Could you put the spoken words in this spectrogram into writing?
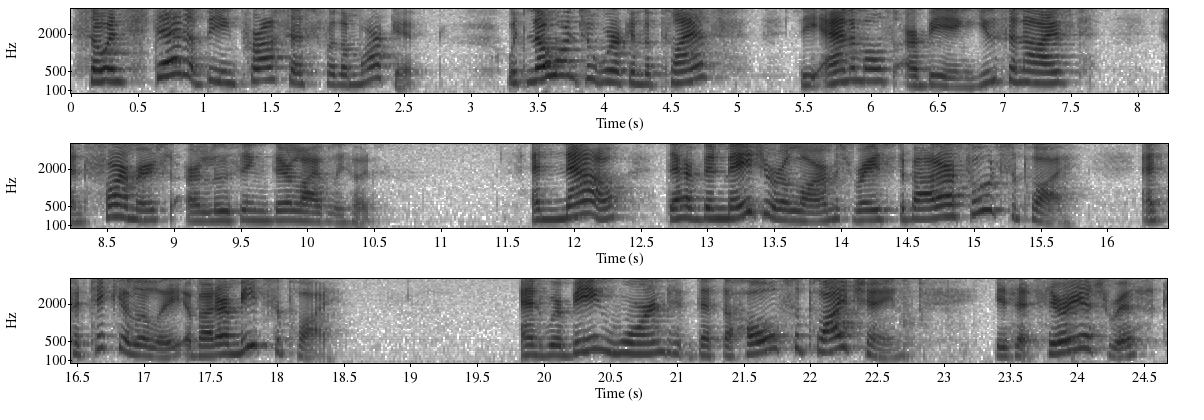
So instead of being processed for the market, with no one to work in the plants, the animals are being euthanized and farmers are losing their livelihood. And now there have been major alarms raised about our food supply, and particularly about our meat supply and we're being warned that the whole supply chain is at serious risk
